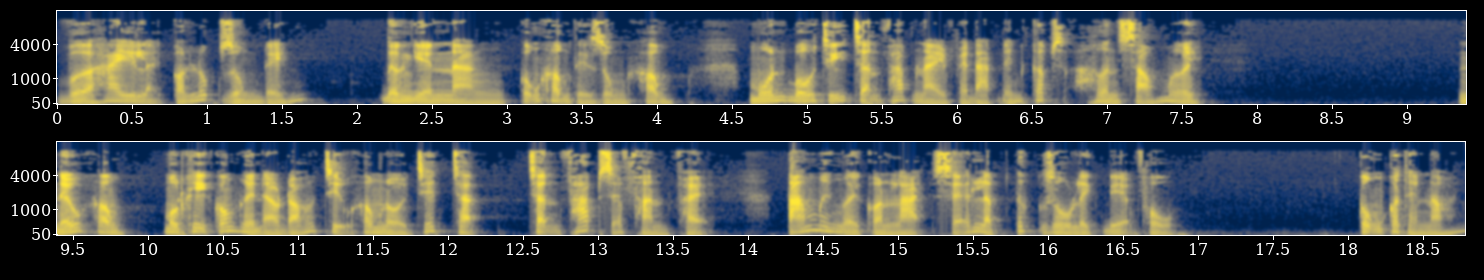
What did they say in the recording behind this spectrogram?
vừa hay lại có lúc dùng đến. Đương nhiên nàng cũng không thể dùng không. Muốn bố trí trận pháp này phải đạt đến cấp hơn 60. Nếu không, một khi có người nào đó chịu không nổi chết trận, trận pháp sẽ phản phệ. 80 người còn lại sẽ lập tức du lịch địa phủ. Cũng có thể nói,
